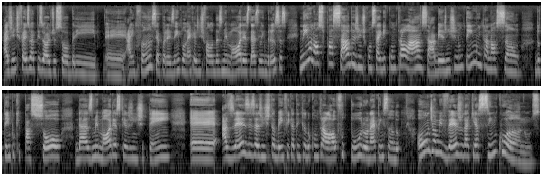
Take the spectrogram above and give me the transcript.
A gente fez um episódio sobre é, a infância, por exemplo, né? Que a gente falou das memórias, das lembranças. Nem o nosso passado a gente consegue controlar, sabe? A gente não tem muita noção do tempo que passou, das memórias que a gente tem. É, às vezes a gente também fica tentando controlar o futuro, né? Pensando onde eu me vejo daqui a cinco anos,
